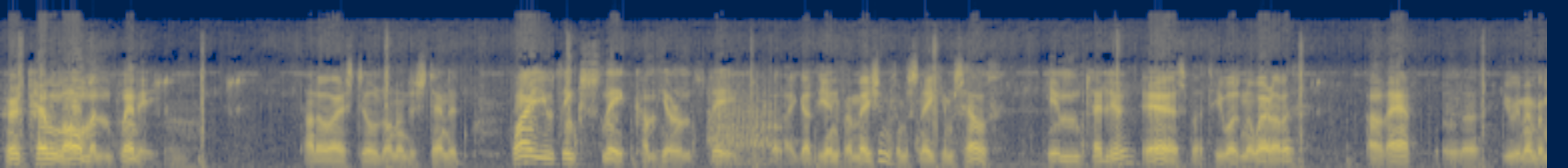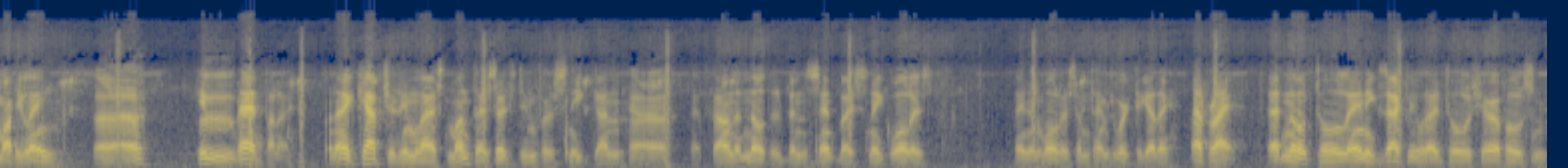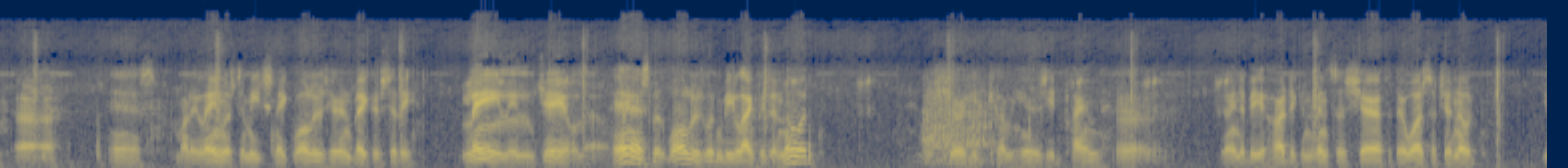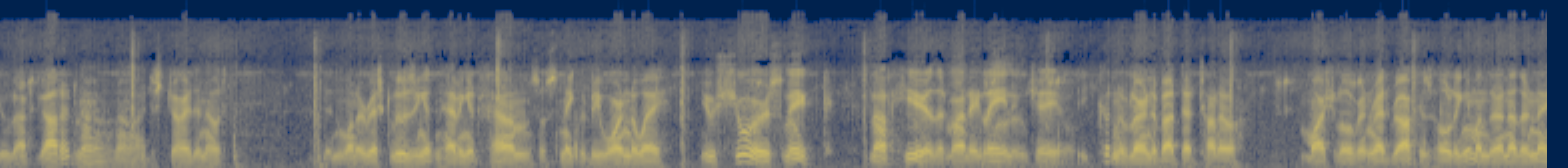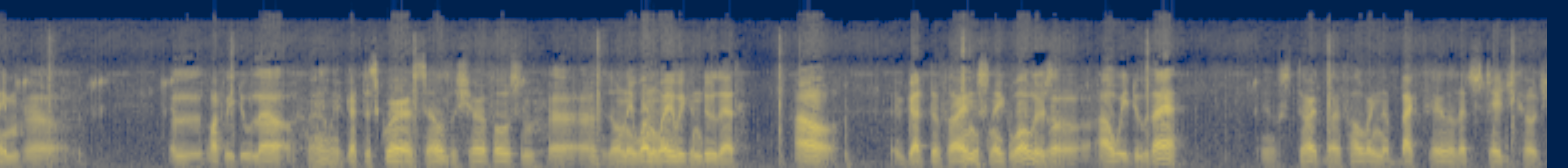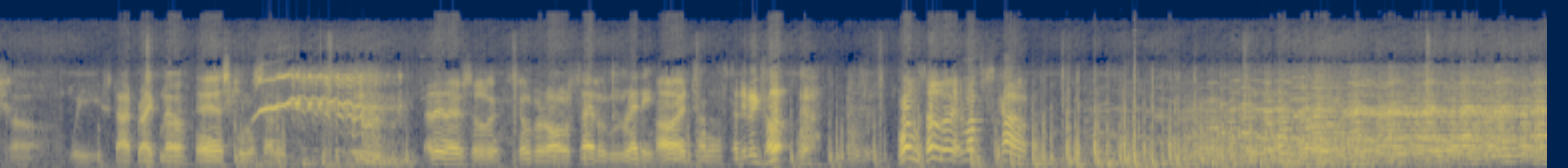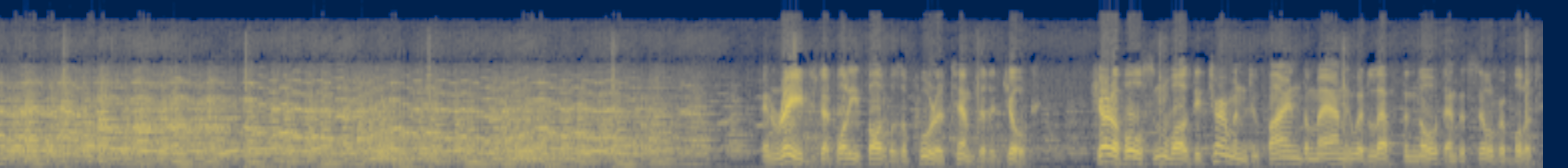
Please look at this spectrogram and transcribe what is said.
her tell lawmen plenty. Tonto, I still don't understand it. Why you think Snake come here on stage? Well, I got the information from Snake himself. Him tell you? Yes, but he wasn't aware of it. How that? Well, uh, you remember Marty Lane? Uh-huh. Him bad fella. When I captured him last month, I searched him for a sneak gun. Uh-huh. I found a note that had been sent by Snake Walters. Lane and Walters sometimes work together. That's right. That note told Lane exactly what I told Sheriff Olson. Uh-huh. Yes, Marty Lane was to meet Snake Walters here in Baker City. Lane in jail now. Yes, but Walters wouldn't be likely to know it. I'm sure he'd come here as he'd planned. Uh, It's going to be hard to convince the sheriff that there was such a note. You not got it? No, no, I destroyed the note. I didn't want to risk losing it and having it found, so Snake would be warned away. You sure Snake not hear that Monty Lane in jail? He couldn't have learned about that, Tonto. Marshal over in Red Rock is holding him under another name. Oh. And what we do now? Well, we've got to square ourselves with Sheriff Olson. Uh-huh. There's only one way we can do that. How? We've got to find Snake Walters. Oh, how we do that? We'll start by following the back tail of that stagecoach. Oh, we start right now? Yes, Kimosabe. Steady there, Silver. Silver all saddled and ready. All right, Tonto. Steady, big fellow. One Silver, come up, scout. Enraged at what he thought was a poor attempt at a joke, Sheriff Olson was determined to find the man who had left the note and the silver bullet.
